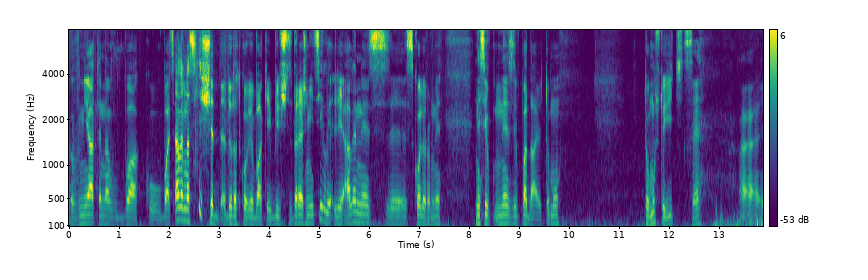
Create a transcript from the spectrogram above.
вм'ятина в баку в баці. Але в нас є ще додаткові баки, більш збережені цілі, але не з, з кольором не, не, сів, не зівпадають. Тому, тому стоїть це. Е,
